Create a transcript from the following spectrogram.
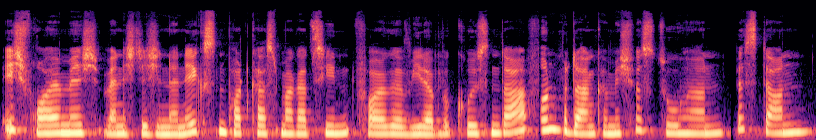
Ich freue mich, wenn ich dich in der nächsten Podcast-Magazin-Folge wieder begrüßen darf und bedanke mich fürs Zuhören. Bis dann!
